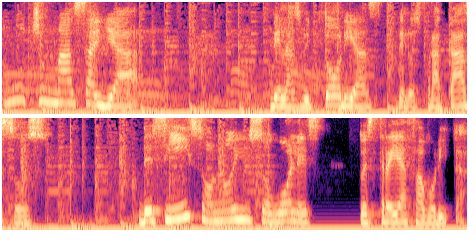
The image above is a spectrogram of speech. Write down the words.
mucho más allá de las victorias, de los fracasos, de si hizo o no hizo goles tu estrella favorita.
